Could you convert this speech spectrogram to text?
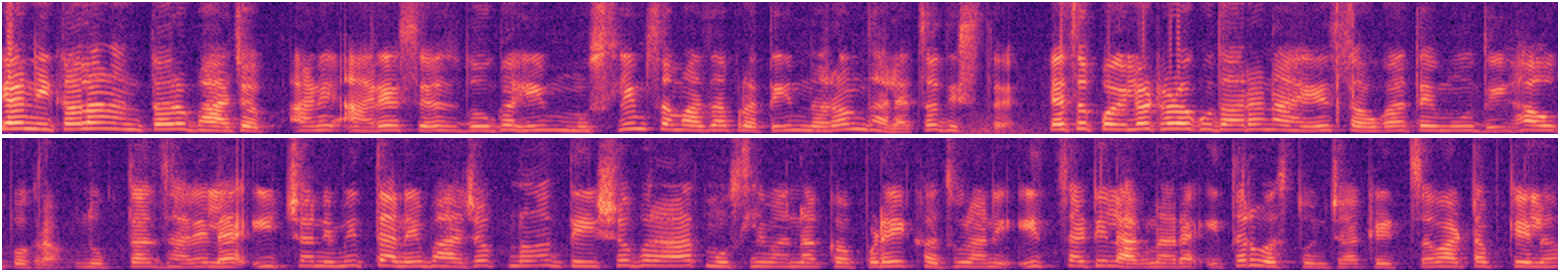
या निकालानंतर भाजप आणि आर एस एस दोघंही मुस्लिम समाजाप्रती नरम झाल्याचं दिसतंय. याचं पहिलं ठळक उदाहरण आहे सौगाते मोदी हा उपक्रम. नुकताच झालेल्या ईदच्या निमित्ताने भाजपनं देशभरात मुस्लिमांना कपडे खजूर आणि ईदसाठी लागणाऱ्या इतर वस्तूंच्या किटचं वाटप केलं.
